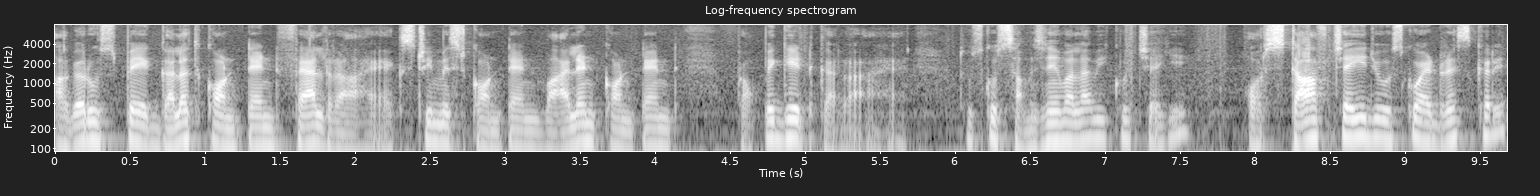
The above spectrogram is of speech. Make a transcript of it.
अगर उस पर गलत कंटेंट फैल रहा है extremist content violent content propagate कर रहा है तो उसको समझने वाला भी कुछ चाहिए और स्टाफ चाहिए जो उसको एड्रेस करे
